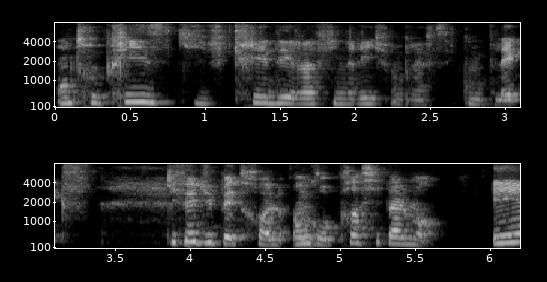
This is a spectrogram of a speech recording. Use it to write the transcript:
entreprise qui crée des raffineries. Enfin bref, c'est complexe. Qui fait du pétrole, en gros, principalement. Et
